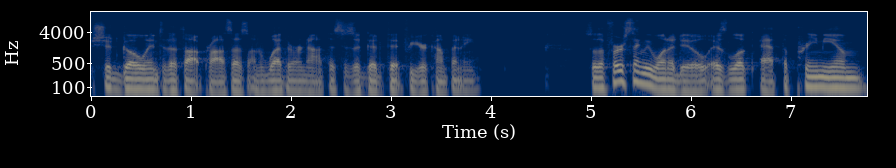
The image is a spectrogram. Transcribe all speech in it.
should go into the thought process on whether or not this is a good fit for your company. So the first thing we want to do is look at the premium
